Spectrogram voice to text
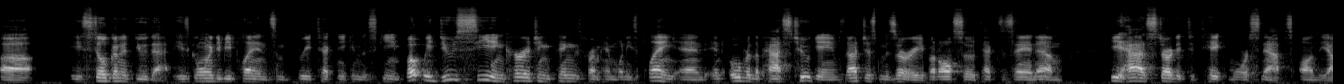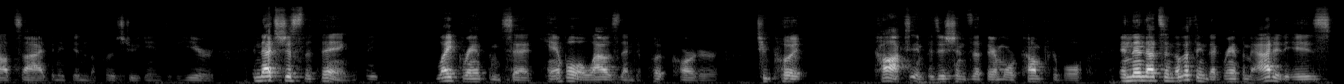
Uh, he's still going to do that. He's going to be playing some three technique in the scheme. But we do see encouraging things from him when he's playing end. And over the past two games, not just Missouri, but also Texas A&M, he has started to take more snaps on the outside than he did in the first two games of the year. And that's just the thing. Like Grantham said, Campbell allows them to put Carter, to put Cox in positions that they're more comfortable. And then that's another thing that Grantham added is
